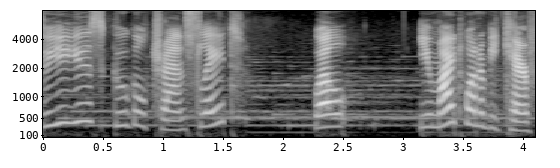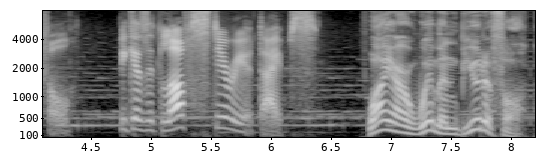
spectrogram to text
Do you use Google Translate? Well, you might want to be careful, because it loves stereotypes. Why are women beautiful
